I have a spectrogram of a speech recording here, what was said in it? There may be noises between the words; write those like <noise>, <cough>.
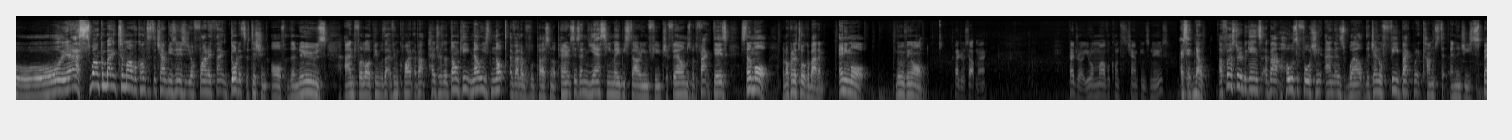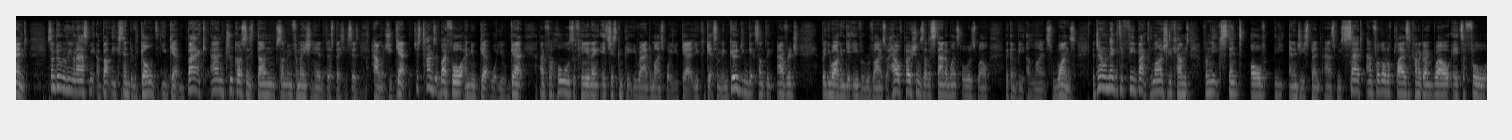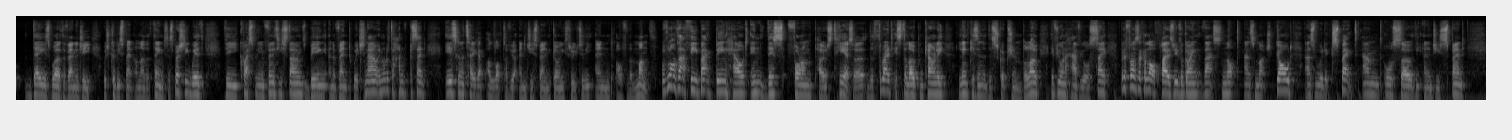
Oh yes, welcome back to Marvel Contest of Champions News. It's your Friday, thank God it's edition of the news. And for a lot of people that have inquired about Pedro the Donkey, no he's not available for personal appearances and yes he may be starring in future films, but the fact is, it's no more. We're not going to talk about him anymore. Moving on. Pedro, what's up, man? Pedro, you're on Marvel Contest Champions News. I said no. Our first story begins about Halls of Fortune and as well the general feedback when it comes to energy spend. Some people have even asked me about the extent of gold that you get back and Truecaster has done some information here that just basically says how much you get. Just times it by four and you'll get what you'll get. And for Halls of Healing, it's just completely randomized what you get. You could get something good, you can get something average, but you are going to get either revives or health potions that are standard ones or as well they're going to be alliance ones. The general negative feedback largely comes from the extent of the energy spent as we said and for a lot of players are kind of going well it's a full day's worth of energy which could be spent on other things especially with the quest for the infinity stones being an event which now in order to 100% is going to take up a lot of your energy spend going through to the end of the month. A lot of that feedback being held in this forum post here. So the thread is still open currently. Link is in the description below if you want to have your say. But it feels like a lot of players are either going, that's not as much gold as we would expect, and also the energy spend.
